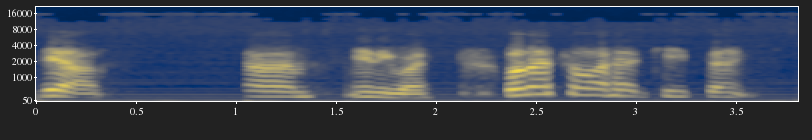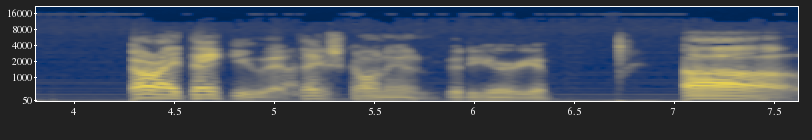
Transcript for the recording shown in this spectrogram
Yeah. Um. Anyway, well, that's all I had. Keith, thanks. All right, thank you. Thanks for calling in. Good to hear you. Uh,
